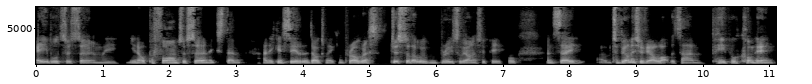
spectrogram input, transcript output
able to certainly, you know, perform to a certain extent and you can see that the dog's making progress. Just so that we're brutally honest with people and say, to be honest with you, a lot of the time people come in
